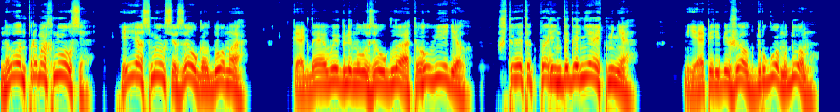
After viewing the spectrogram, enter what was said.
Но он промахнулся, и я смылся за угол дома. Когда я выглянул из-за угла, то увидел, что этот парень догоняет меня. Я перебежал к другому дому,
